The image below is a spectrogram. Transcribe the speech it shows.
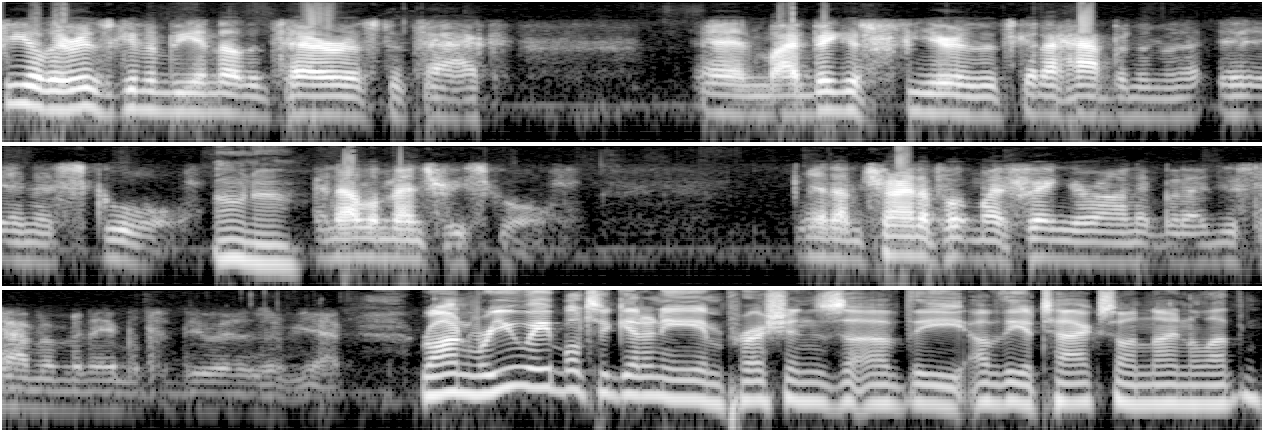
feel there is going to be another terrorist attack, and my biggest fear is it's going to happen in a in a school, Oh, no. an elementary school. And I'm trying to put my finger on it, but I just haven't been able to do it as of yet. Ron, were you able to get any impressions of the of the attacks on 9 11?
